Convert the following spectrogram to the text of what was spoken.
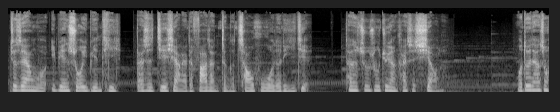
就这样，我一边说一边踢，但是接下来的发展整个超乎我的理解。他的叔叔居然开始笑了。我对他说：“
